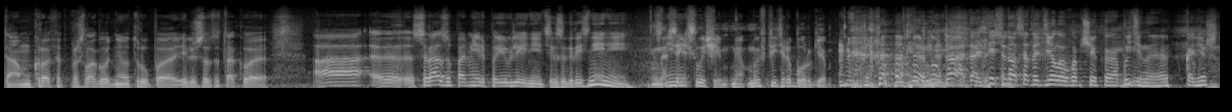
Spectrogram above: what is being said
там, кровь от прошлогоднего трупа или что-то такое, а э, сразу по мере появления этих загрязнений... На ними- всякий случай, мы в Петербурге. Ну да, да, здесь у нас это дело вообще обыденное, конечно.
